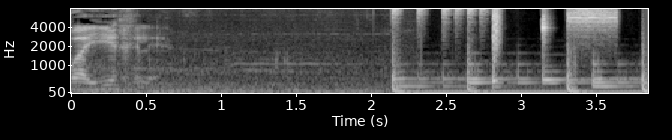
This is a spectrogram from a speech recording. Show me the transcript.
Поехали! Ну,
